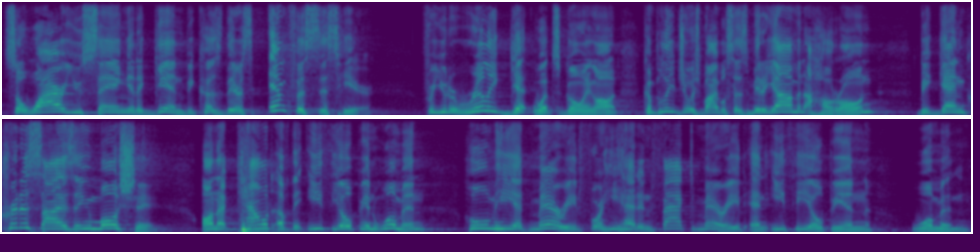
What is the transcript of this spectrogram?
So why are you saying it again? Because there's emphasis here for you to really get what's going on. Complete Jewish Bible says Miriam and Aharon began criticizing Moshe on account of the Ethiopian woman whom he had married, for he had in fact married an Ethiopian woman.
